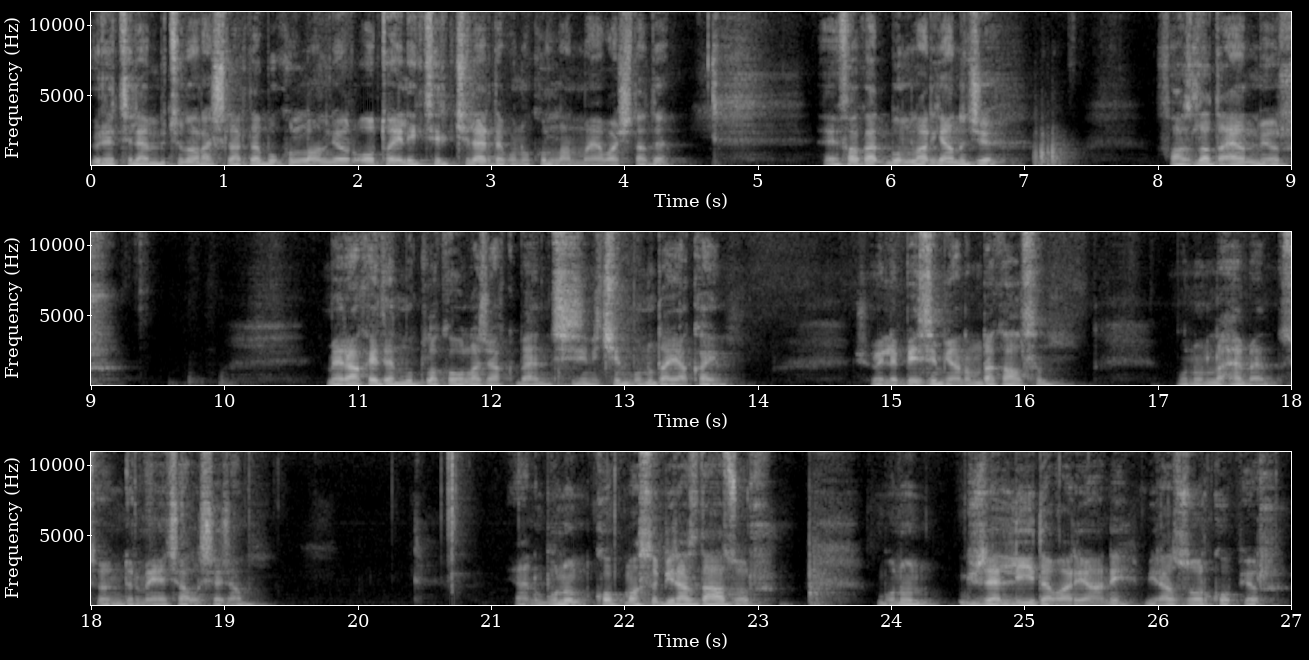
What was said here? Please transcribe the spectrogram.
üretilen bütün araçlarda bu kullanılıyor. Oto elektrikçiler de bunu kullanmaya başladı. E, fakat bunlar yanıcı. Fazla dayanmıyor. Merak eden mutlaka olacak. Ben sizin için bunu da yakayım. Şöyle bezim yanımda kalsın. Bununla hemen söndürmeye çalışacağım. Yani bunun kopması biraz daha zor. Bunun güzelliği de var yani. Biraz zor kopuyor.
